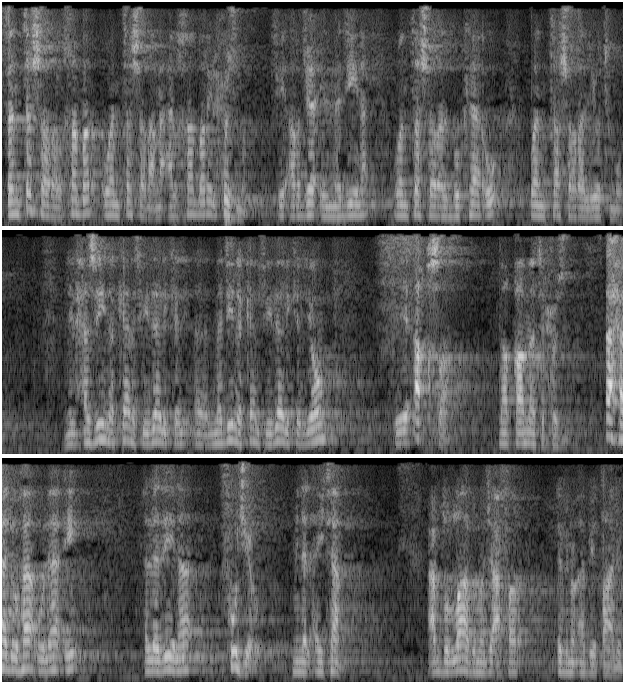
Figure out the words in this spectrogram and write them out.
فانتشر الخبر وانتشر مع الخبر الحزن في أرجاء المدينة وانتشر البكاء وانتشر اليتم. يعني الحزينة كانت في ذلك المدينة كان في ذلك اليوم في أقصى مقامات الحزن. أحد هؤلاء الذين فجعوا من الأيتام. عبد الله بن جعفر ابن أبي طالب.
